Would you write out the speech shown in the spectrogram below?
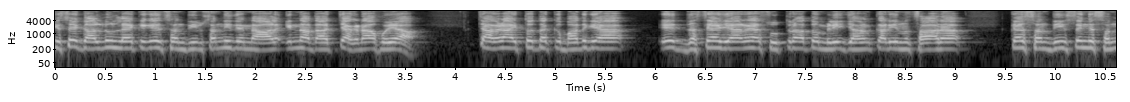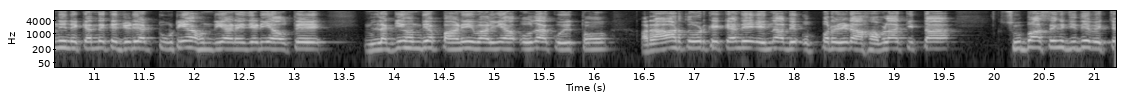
ਕਿਸੇ ਗੱਲ ਨੂੰ ਲੈ ਕੇ ਸੰਦੀਪ ਸੰਨੀ ਦੇ ਨਾਲ ਇਹਨਾਂ ਦਾ ਝਗੜਾ ਹੋਇਆ। ਝਗੜਾ ਇੱਥੋਂ ਤੱਕ ਵੱਧ ਗਿਆ। ਇਹ ਦੱਸਿਆ ਜਾ ਰਿਹਾ ਸੂਤਰਾਂ ਤੋਂ ਮਿਲੀ ਜਾਣਕਾਰੀ ਅਨੁਸਾਰ ਕਿ ਸੰਦੀਪ ਸਿੰਘ ਸੰਨੀ ਨੇ ਕਹਿੰਦੇ ਕਿ ਜਿਹੜੀਆਂ ਟੂਟੀਆਂ ਹੁੰਦੀਆਂ ਨੇ, ਜਿਹੜੀਆਂ ਉੱਤੇ ਲੱਗੀਆਂ ਹੁੰਦੀਆਂ ਪਾਣੀ ਵਾਲੀਆਂ, ਉਹਦਾ ਕੋਈ ਤੋਂ ਰਾੜ ਤੋੜ ਕੇ ਕਹਿੰਦੇ ਇਹਨਾਂ ਦੇ ਉੱਪਰ ਜਿਹੜਾ ਹਮਲਾ ਕੀਤਾ। ਸੂਬਾ ਸਿੰਘ ਜਿਹਦੇ ਵਿੱਚ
